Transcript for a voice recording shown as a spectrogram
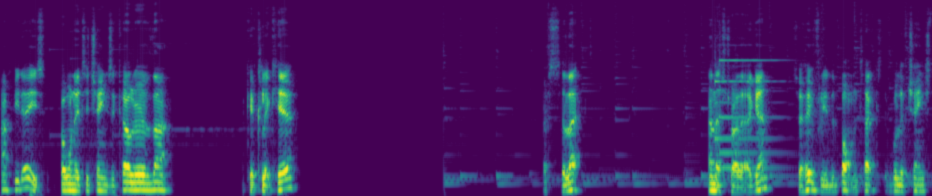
Happy days. If I wanted to change the color of that, I could click here. Press select. And let's try that again. So hopefully the bottom text will have changed.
